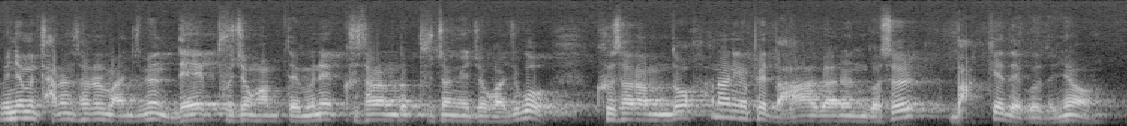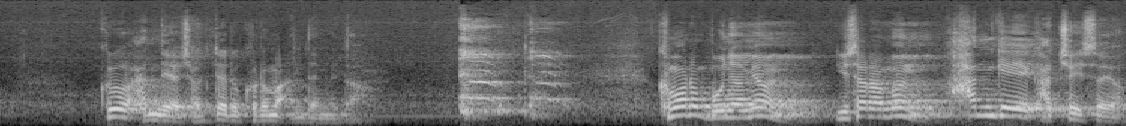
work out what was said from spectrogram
왜냐하면 다른 사람을 만지면 내 부정함 때문에 그 사람도 부정해져 가지고 그 사람도 하나님 앞에 나아가는 것을 막게 되거든요. 그거 안 돼요. 절대로 그러면 안 됩니다. 그 말은 뭐냐면 이 사람은 한계에 갇혀 있어요.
